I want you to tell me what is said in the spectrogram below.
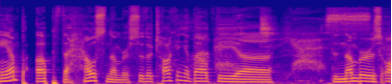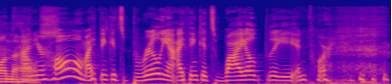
amp up the house number. So they're talking about the uh, yes. The numbers on the house. on your home. I think it's brilliant. I think it's wildly important.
